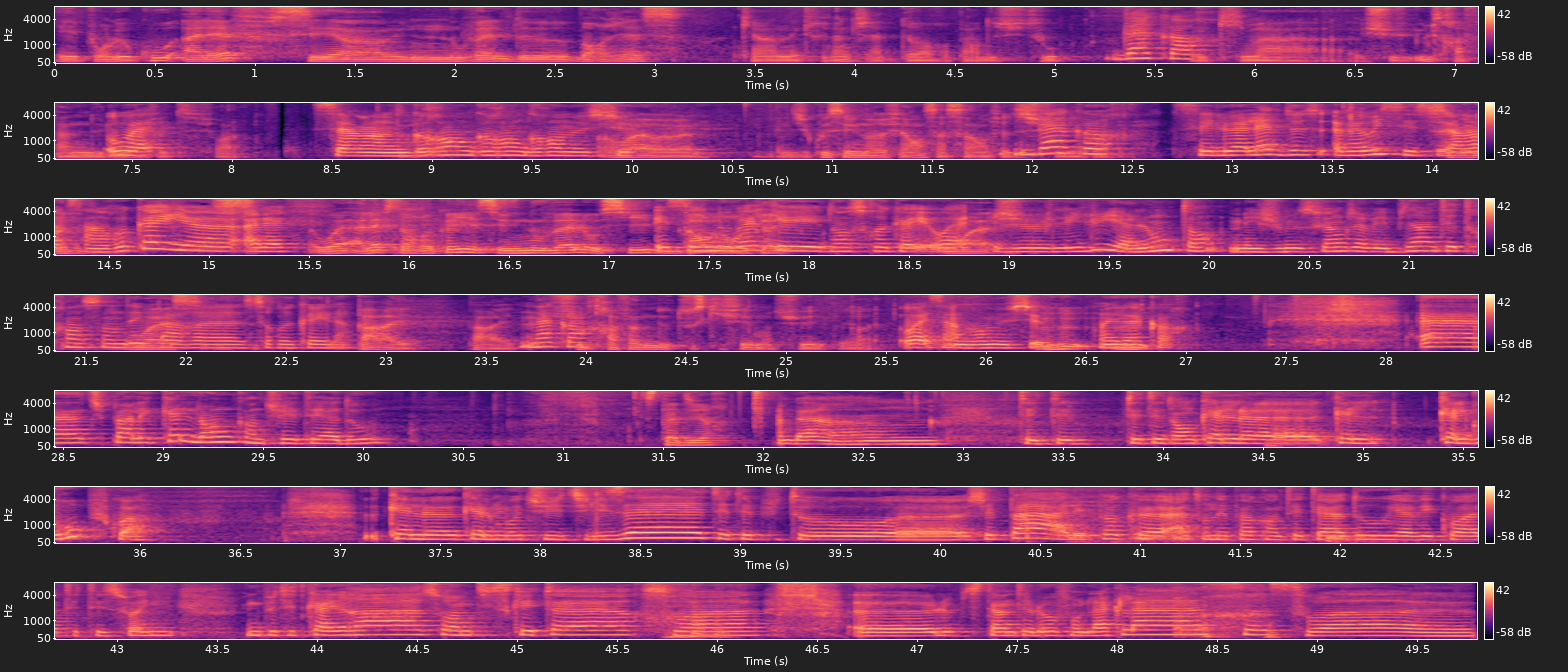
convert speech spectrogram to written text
Et pour le coup, Aleph, c'est un- une nouvelle de Borges, qui est un écrivain que j'adore par-dessus tout. D'accord. Et qui m'a. Je suis ultra fan de lui Ouais. en fait. Voilà. C'est un grand, grand, grand monsieur. Ouais, ouais, ouais. Et du coup, c'est une référence à ça en fait. Je D'accord. C'est le Aleph de. Ah bah oui, c'est un, recueil, euh, Aleph. Ouais, Aleph, c'est un recueil et c'est une nouvelle aussi. Et c'est une le nouvelle qui est dans ce recueil. Ouais, Ouais. je l'ai lu il y a longtemps, mais je me souviens que j'avais bien été transcendée Ouais, par euh, ce recueil-là. Pareil, pareil. Je D'accord. suis ultra fan de tout ce qu'il fait. Moi, je suis. ouais. Ouais, c'est un grand monsieur. Mhm, On est mhm. d'accord. Euh, tu parlais quelle langue quand tu étais ado? C'est-à-dire? Ben, t'étais t'étais dans quel, euh, quel, quel groupe, quoi? Quel, quel mot tu utilisais? T'étais plutôt, euh, je sais pas, à l'époque, euh, à ton époque, quand t'étais ado, il y avait quoi? T'étais soit une, une petite Kaira, soit un petit skater, soit euh, le petit intello au fond de la classe, soit euh,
